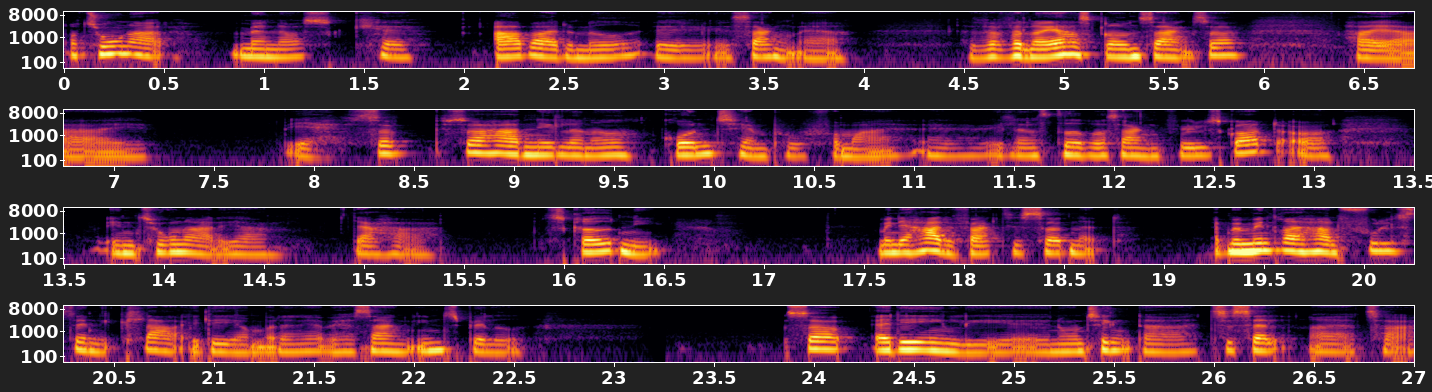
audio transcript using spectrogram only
og tonart, man også kan arbejde med. Øh, sangen er, altså i hvert fald når jeg har skrevet en sang, så har jeg, øh, ja, så, så har den et eller andet grundtempo for mig. Øh, et eller andet sted, hvor sangen føles godt, og en tonart, jeg, jeg har skrevet den i. Men jeg har det faktisk sådan, at, at medmindre jeg har en fuldstændig klar idé om, hvordan jeg vil have sangen indspillet, så er det egentlig øh, nogle ting, der er til salg, når jeg tager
